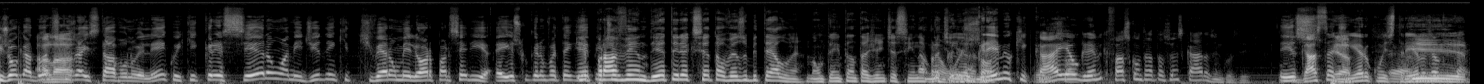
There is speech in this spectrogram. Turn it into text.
e jogadores que já estavam no elenco e que cresceram à medida em que tiveram melhor parceria. É isso que o Grêmio vai ter que e repetir. E para vender teria que ser talvez o Bitelo, né? Não tem tanta gente assim na não, prateleira. O Grêmio que cai é o Grêmio que faz contratações caras, inclusive. Isso. Gasta é. dinheiro com estrelas, é, é o que cai.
